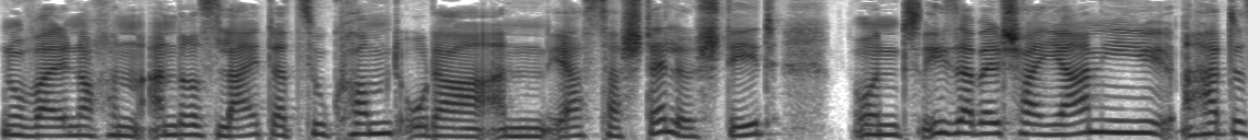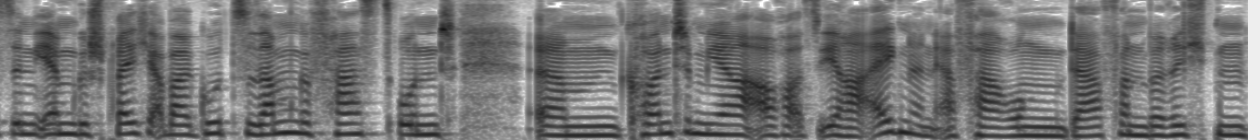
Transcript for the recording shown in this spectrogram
nur weil noch ein anderes Leid dazu kommt oder an erster Stelle steht. Und Isabel Schajani hat es in ihrem Gespräch aber gut zusammengefasst und ähm, konnte mir auch aus ihrer eigenen Erfahrung davon berichten,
